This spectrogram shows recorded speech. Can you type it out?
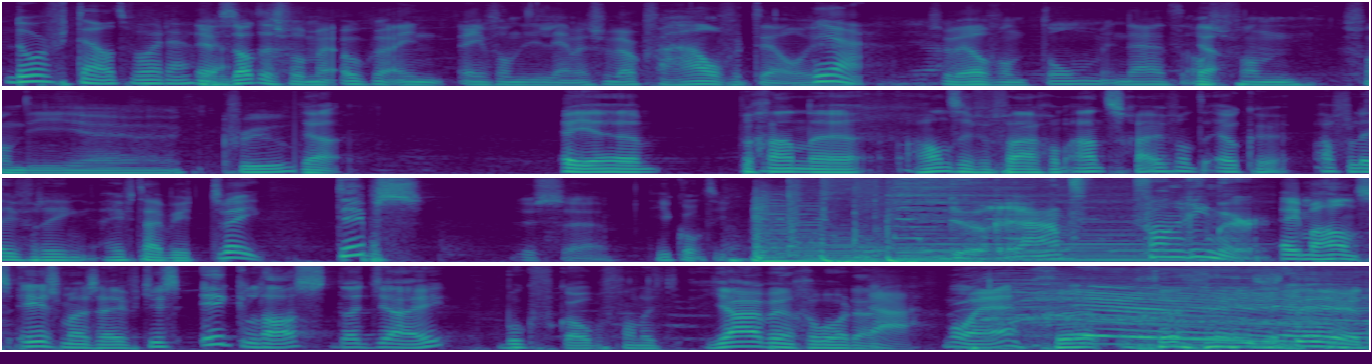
doorverteld worden. Ja, dus dat is voor mij ook wel een, een van de dilemma's. Van welk verhaal vertel je? Ja. Zowel van Tom inderdaad als Ja. van, van die eh, crew. ja. Hey, eh, we gaan eh, Hans even vragen om aan te schuiven. Want elke aflevering heeft hij weer twee tips. Dus eh, hier komt hij. De Raad van Riemer. Hé, maar Hans, eerst maar eens eventjes. Ik las dat jij boekverkoper van het jaar bent geworden. Ja, mooi hè? Gefeliciteerd.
